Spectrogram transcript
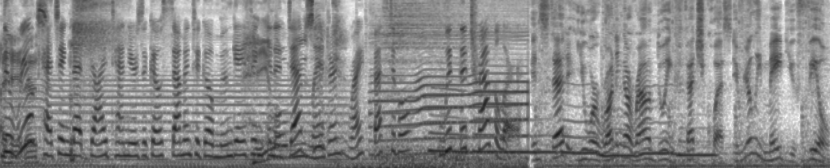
The real this. Keqing that died 10 years ago summoned to go moongazing in Halo a Dead music? Lantern Rite Festival with the Traveler. Instead, you were running around doing fetch quests. It really made you feel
